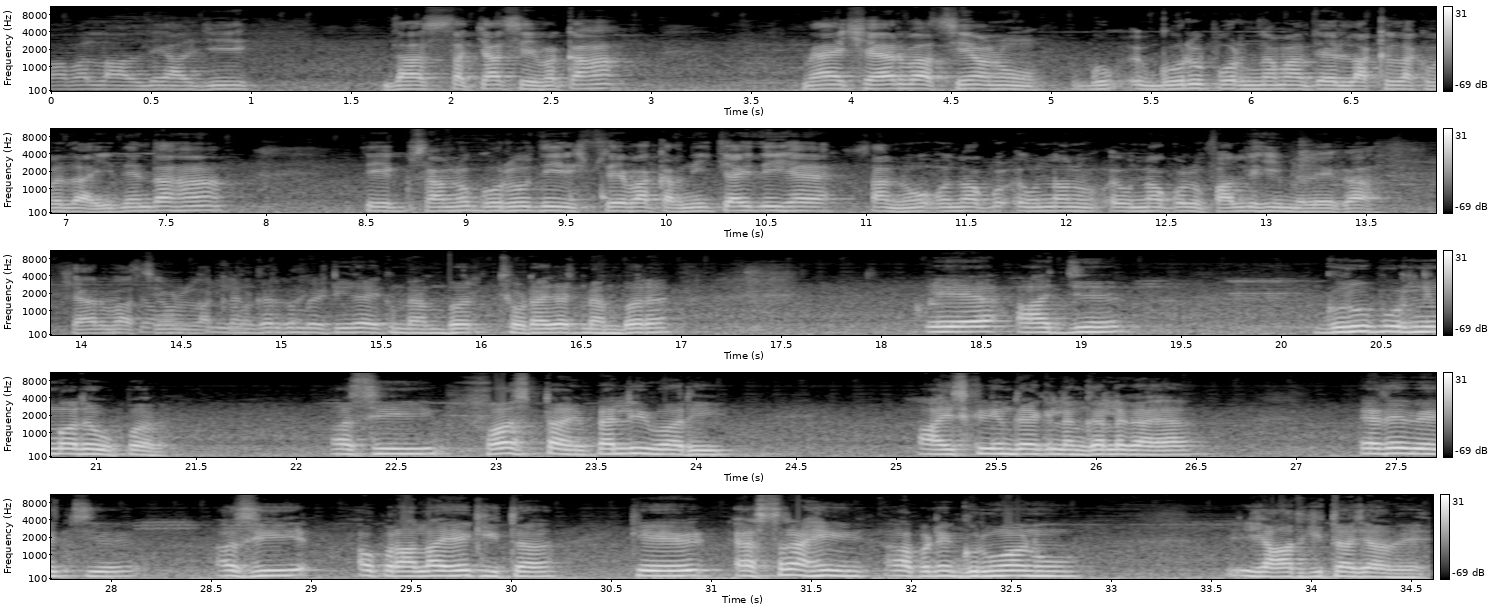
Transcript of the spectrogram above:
ਬਾਬਾ ਲਾਲ ਦਿਆਲ ਜੀ ਦਾ ਸੱਚਾ ਸੇਵਕ ਹਾਂ। ਮੈਂ ਸ਼ਹਿਰ ਵਾਸੀਆਂ ਨੂੰ ਗੁਰੂ ਪੁਰਨਿਮਾ ਤੇ ਲੱਖ ਲੱਖ ਵਧਾਈ ਦਿੰਦਾ ਹਾਂ ਤੇ ਸਾਨੂੰ ਗੁਰੂ ਦੀ ਸੇਵਾ ਕਰਨੀ ਚਾਹੀਦੀ ਹੈ। ਸਾਨੂੰ ਉਹਨਾਂ ਕੋਲ ਉਹਨਾਂ ਨੂੰ ਉਹਨਾਂ ਕੋਲ ਫਲ ਹੀ ਮਿਲੇਗਾ। ਸ਼ਹਿਰ ਵਾਸੀਆਂ ਨੂੰ ਲੰਗਰ ਕਮੇਟੀ ਦਾ ਇੱਕ ਮੈਂਬਰ ਛੋਟਾ ਜਿਹਾ ਮੈਂਬਰ ਹੈ। ਇਹ ਅੱਜ ਗੁਰੂ ਪੂਰਨਿਮਾ ਦੇ ਉੱਪਰ ਅਸੀਂ ਫਸਟ ਟਾਈਮ ਪਹਿਲੀ ਵਾਰੀ ਆਈਸਕ੍ਰੀਮ ਦਾ ਇੱਕ ਲੰਗਰ ਲਗਾਇਆ। ਇਹਦੇ ਵਿੱਚ ਅਸੀਂ ਉਪਰਾਲਾ ਇਹ ਕੀਤਾ ਕਿ ਇਸ ਤਰ੍ਹਾਂ ਹੀ ਆਪਣੇ ਗੁਰੂਆਂ ਨੂੰ ਯਾਦ ਕੀਤਾ ਜਾਵੇ।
